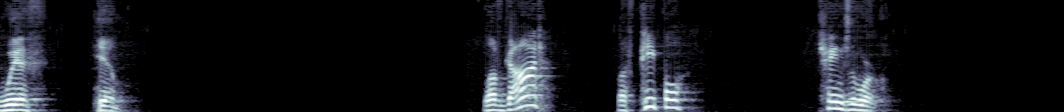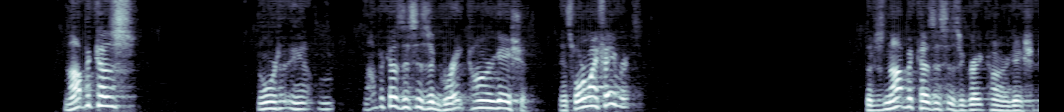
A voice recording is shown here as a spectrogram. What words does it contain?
with him. Love God, love people, change the world. Not because, not because this is a great congregation. It's one of my favorites. But it's not because this is a great congregation.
